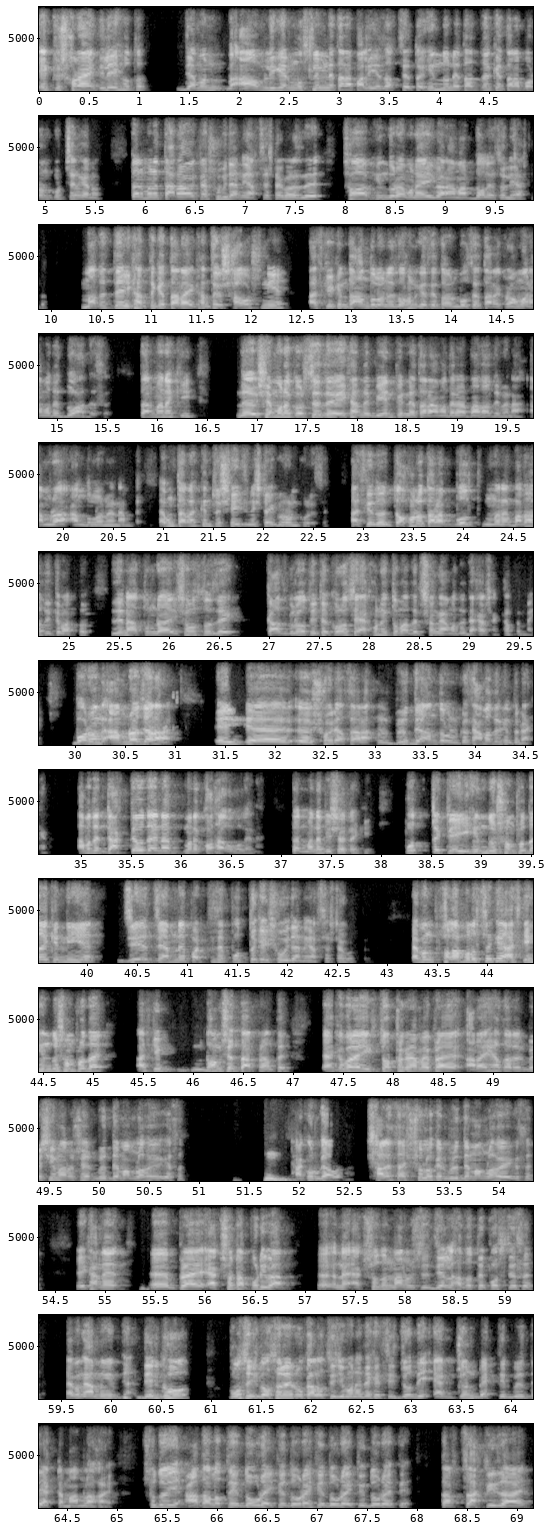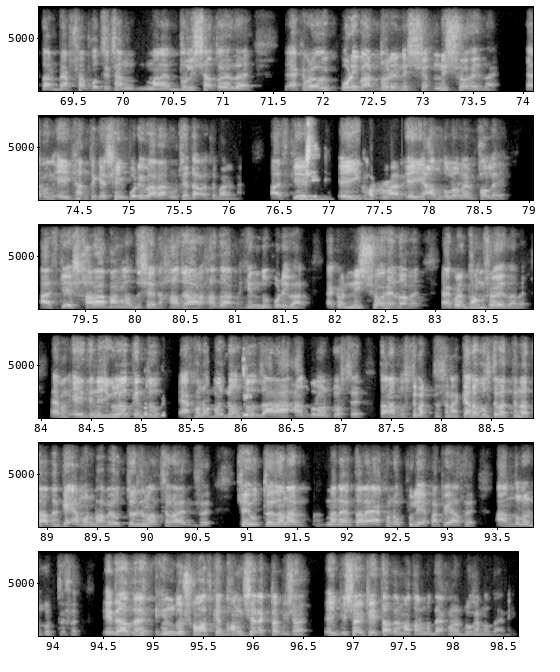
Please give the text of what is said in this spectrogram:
একটু সরাই দিলেই হতো। যেমন আওয়ামী লীগের মুসলিম নেতারা পালিয়ে যাচ্ছে, তো হিন্দু নেতাদেরকে তারা বরণ করছেন কেন? তার মানে তারাও একটা সুবিধা নেওয়ার চেষ্টা করে যে সব হিন্দুরা মনে হয় এইবার আমার দলে চলে আসলো। মাদের তো এখান থেকে তারা এখান থেকে সাহস নিয়ে আজকে কিন্তু আন্দোলনে যখন গেছে তখন বলছে তারেক রহমান আমাদের দোয়া দেছে তার মানে কি? সে মনে করছে যে এখানে বিএনপির নেতারা আমাদের আর বাধা দেবে না, আমরা আন্দোলনে নামবে। এবং তারা কিন্তু সেই জিনিসটাই গ্রহণ করেছে। আজকে যদি তখনও তারা বল মানে বাধা দিতে পারতো যে না, তোমরা এই সমস্ত যে কাজগুলো অতীতে করেছ, এখনই তোমাদের সঙ্গে আমাদের দেখা সাক্ষাৎ নাই। বরং আমরা যারা এই স্বৈরাচার বিরুদ্ধে আন্দোলন করেছে, আমাদের কিন্তু ডাকে না। আমাদের ডাকতেও দেয় না মানে কথাও বলে না। তার মানে বিষয়টা কি? প্রত্যেকটা এই হিন্দু সম্প্রদায়কে নিয়ে যে যেমনে পারতেছে, প্রত্যেকেই সুবিধা নেওয়ার চেষ্টা করতে এবং ফলাফল থেকে আজকে হিন্দু সম্প্রদায় আজকে ধ্বংসের দ্বার প্রান্তে। একেবারে এই চট্টগ্রামে প্রায় আড়াই হাজারের বেশি মানুষের বিরুদ্ধে মামলা হয়ে গেছে। ঠাকুরগাঁও সাড়ে চারশো লোকের বিরুদ্ধে মামলা হয়ে গেছে। এখানে প্রায় একশোটা পরিবার না একশো জন মানুষ জেল হাজতে পৌঁছেছে এবং আমি দীর্ঘ পঁচিশ বছরের ওকালতি জীবনে দেখেছি যদি একজন ব্যক্তির বিরুদ্ধে একটা মামলা হয় শুধু এই আদালতে দৌড়াইতে দৌড়াইতে দৌড়াইতে দৌড়াইতে তার চাকরি যায় তার ব্যবসা প্রতিষ্ঠান মানে ধূলিসাৎ হয়ে যায় একেবারে ওই পরিবার ধরে নিঃস্ব হয়ে যায়। এবং এইখান থেকে সেই পরিবার আর উঠে দাঁড়াতে পারে না। আজকে এই ঘটনার এই আন্দোলনের ফলে আজকে সারা বাংলাদেশের হাজার হাজার হিন্দু পরিবার এখন নিঃস্ব হয়ে যাবে একবারে ধ্বংস হয়ে যাবে। এবং এই জিনিসগুলো কিন্তু এখনও পর্যন্ত যারা আন্দোলন করছে তারা বুঝতে পারতেছে না। কেন বুঝতে পারছে না? তাদেরকে এমন ভাবে উত্তেজনা ছড়াই দিচ্ছে সেই উত্তেজনার মানে তারা এখনও ফুলিয়ে ফাঁপিয়ে আছে আন্দোলন করতেছে। এটা যে হিন্দু সমাজকে ধ্বংসের একটা বিষয় এই বিষয়টি তাদের মাথার মধ্যে এখনও ঢোকানো যায়নি।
